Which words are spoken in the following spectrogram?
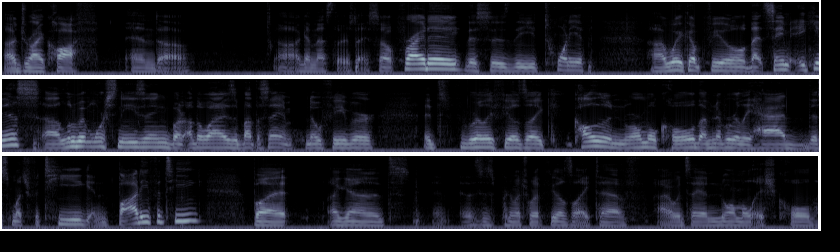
uh, dry cough, and uh, uh, again that's Thursday. So Friday, this is the 20th. I wake up, feel that same achiness, a little bit more sneezing, but otherwise about the same. No fever. It really feels like call it a normal cold. I've never really had this much fatigue and body fatigue, but again, it's this is pretty much what it feels like to have. I would say a normal-ish cold.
